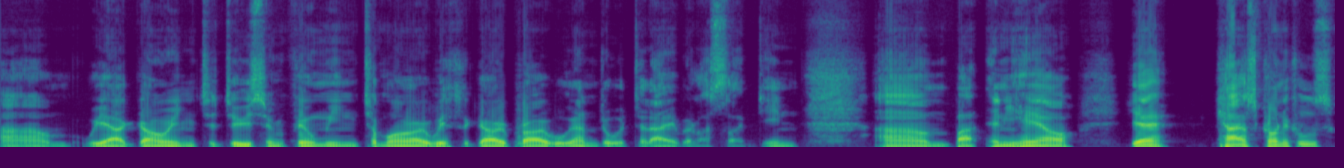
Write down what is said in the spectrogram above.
Um, we are going to do some filming tomorrow with the GoPro. We're going to do it today, but I slept in. Um, but anyhow, yeah, Chaos Chronicles.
